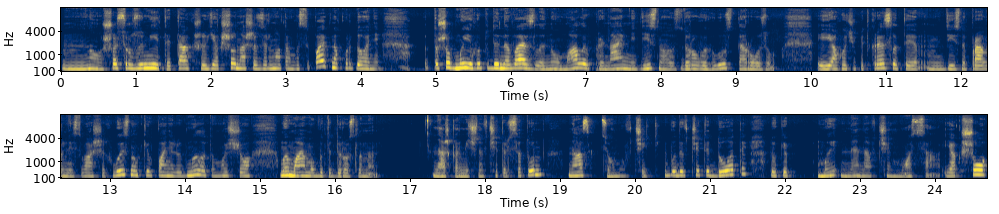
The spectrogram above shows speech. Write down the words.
ну, щось розуміти. Так, що якщо наше зерно там висипають на кордоні, то щоб ми його туди не везли, ну, мали принаймні дійсно здоровий глузд та розум. І я хочу підкреслити дійсно правильність ваших висновків, пані Людмила, тому що ми маємо бути дорослими. Наш кармічний вчитель Сатурн нас цьому вчить і буде вчити доти, доки ми не навчимося. Якщо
